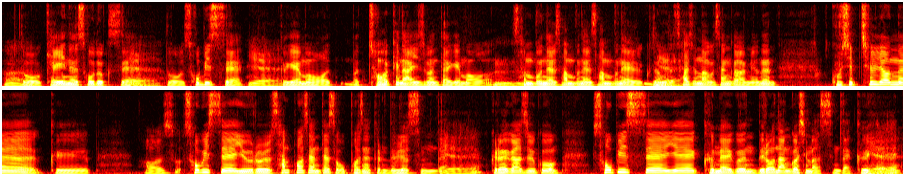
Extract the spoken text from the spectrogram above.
어. 또 개인의 소득세, 예. 또 소비세, 예. 그게 뭐, 뭐 정확히는 아니지만 되게 뭐 음. 3분의 1, 3분의 1, 3분의 1 그 정도 예. 사준다고 생각하면은 97년에 그 어, 소- 소비세율을 3%에서 5%로 늘렸습니다. 예. 그래가지고 소비세의 금액은 늘어난 것이 맞습니다. 그 해. 예.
